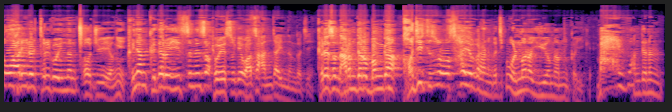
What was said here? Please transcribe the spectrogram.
또아리를 들고 있는 저주의 영이 그냥 그대로 있으면서 교회 속에 와서 앉아 있는 거지. 그래서 나름대로 뭔가 거짓으로 사역을 하는 거지. 얼마나 위험합니까 이게? 말도 안 되는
